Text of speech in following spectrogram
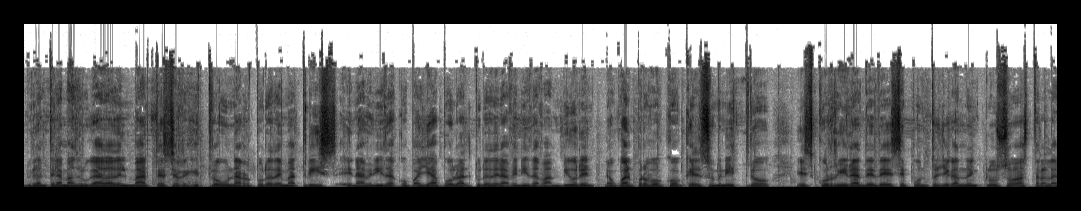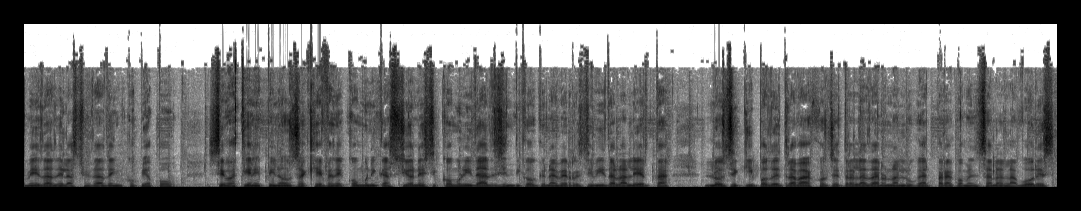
Durante la madrugada del martes se registró una rotura de matriz en Avenida Copayapo, a la altura de la Avenida Van Buren, lo cual provocó que el suministro escurriera desde ese punto, llegando incluso hasta la Alameda de la ciudad en Copiapó. Sebastián Espinosa, jefe de comunicaciones y comunidades, indicó que una vez recibida la alerta, los equipos de trabajo se trasladaron al lugar para comenzar las labores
